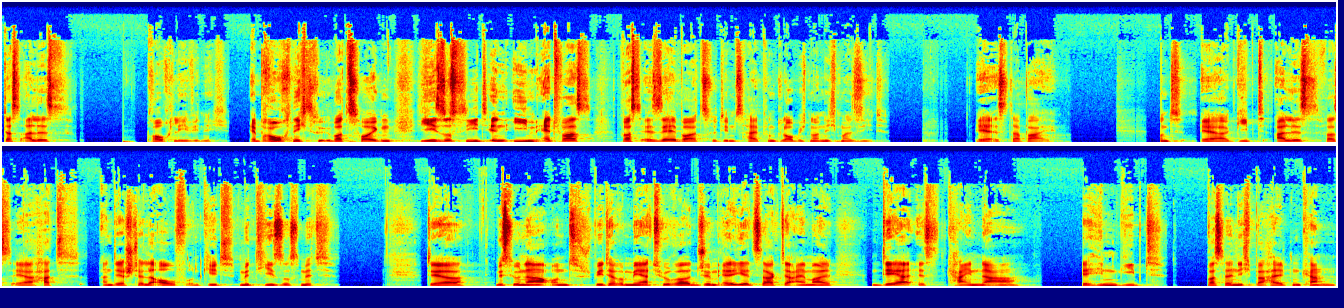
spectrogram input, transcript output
Das alles braucht Levi nicht. Er braucht nicht zu überzeugen. Jesus sieht in ihm etwas, was er selber zu dem Zeitpunkt, glaube ich, noch nicht mal sieht. Er ist dabei. Und er gibt alles, was er hat, an der Stelle auf und geht mit Jesus mit. Der Missionar und spätere Märtyrer Jim Elliot sagte einmal, der ist kein Narr, der hingibt, was er nicht behalten kann,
